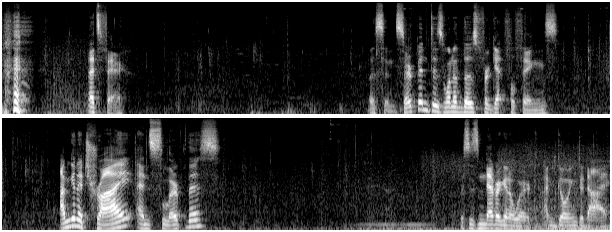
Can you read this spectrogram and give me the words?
That's fair. Listen, Serpent is one of those forgetful things. I'm gonna try and slurp this. This is never gonna work. I'm going to die.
